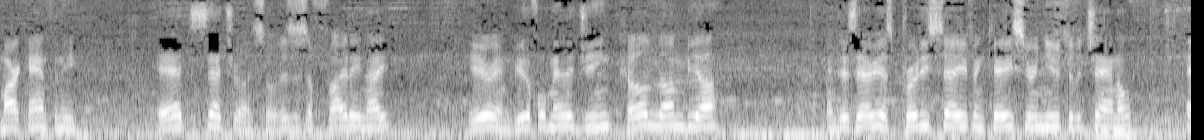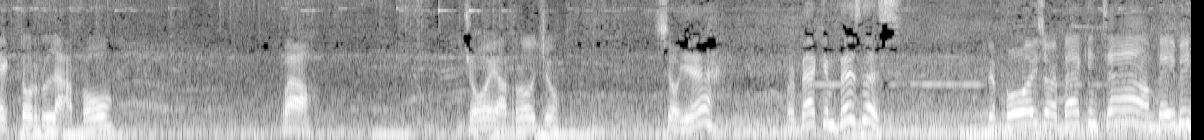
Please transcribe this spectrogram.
Marc Anthony, etc. So this is a Friday night here in beautiful Medellin, Colombia. And this area is pretty safe in case you're new to the channel. Hector Lavoe. Wow. Joe Arroyo. So yeah, We're back in business. The boys are back in town, baby.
